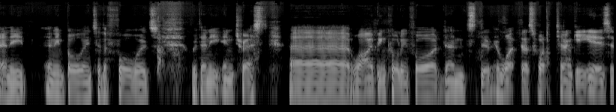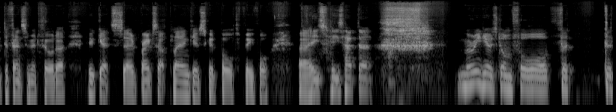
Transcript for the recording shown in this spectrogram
any any ball into the forwards with any interest. Uh, what I've been calling for, and what that's what Tanguy is, a defensive midfielder who gets uh, breaks up play and gives good ball to people. Uh, he's he's had that Mourinho's gone for the the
